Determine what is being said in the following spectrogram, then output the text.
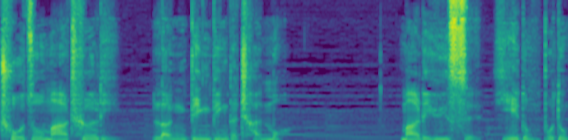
出租马车里冷冰冰的沉默。玛丽与死一动不动，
